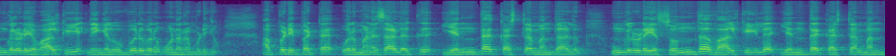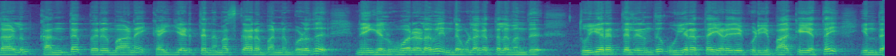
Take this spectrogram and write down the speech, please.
உங்களுடைய வாழ்க்கையில் நீங்கள் ஒவ்வொருவரும் உணர முடியும். அப்படிப்பட்ட ஒரு மனசாளுக்கு எந்த கஷ்டம் வந்தாலும் உங்களுடைய சொந்த வாழ்க்கையில் எந்த கஷ்டம் வந்தாலும் கந்த பெருமானை கையெடுத்து நமஸ்காரம் பண்ணும் பொழுது நீங்கள் ஓரளவு இந்த உலகத்தில் வந்து துயரத்திலிருந்து உயரத்தை அடையக்கூடிய பாக்கியத்தை இந்த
